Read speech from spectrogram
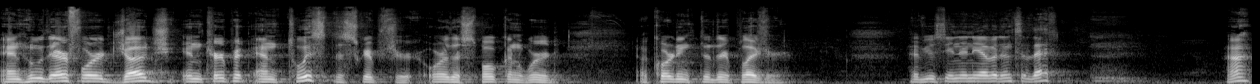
And who therefore judge, interpret, and twist the Scripture or the spoken Word according to their pleasure. Have you seen any evidence of that? Huh?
